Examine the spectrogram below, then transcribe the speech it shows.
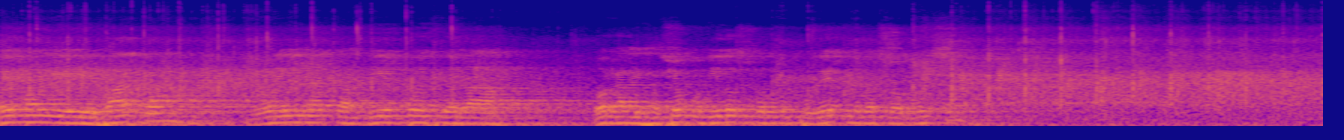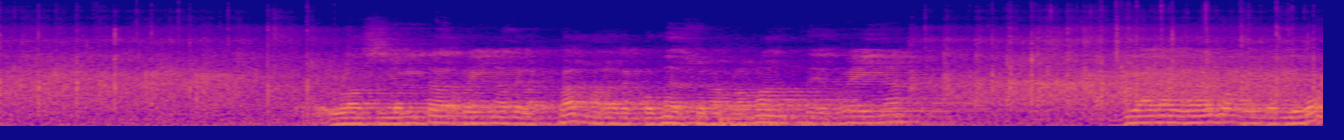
Emily Vaca, reina también pues de la organización Unidos por un juguete y una sonrisa. La señorita reina de la Cámara de Comercio, una flamante reina, Diana Hidalgo, bienvenida.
